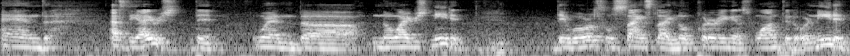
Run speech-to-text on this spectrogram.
and as the Irish did when the No Irish Needed. There were also signs like No Puerto Ricans Wanted or Needed.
